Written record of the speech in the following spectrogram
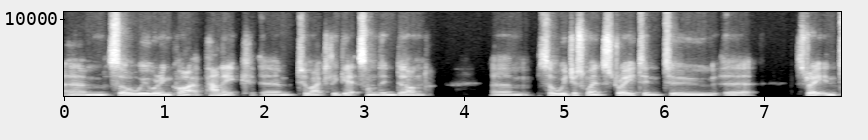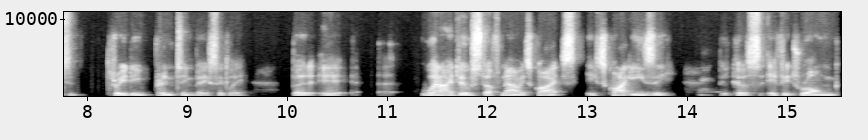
Um, so we were in quite a panic um, to actually get something done. Um, so we just went straight into uh, straight into 3D printing, basically but it, when I do stuff now, it's quite it's quite easy because if it's wrong,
